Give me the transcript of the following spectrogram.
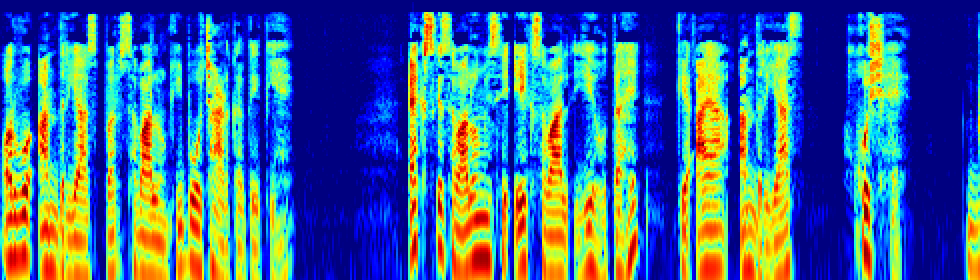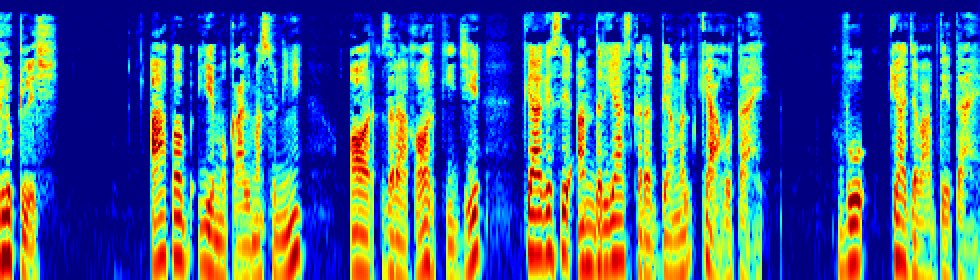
اور وہ اندریاز پر سوالوں کی بوچھاڑ کر دیتی ہے۔ ایکس کے سوالوں میں سے ایک سوال یہ ہوتا ہے کہ آیا اندریاز خوش ہے؟ گلوکلش۔ آپ اب یہ مکالمہ سنیے اور ذرا غور کیجیے کہ آگے سے اندریاز کا رد عمل کیا ہوتا ہے۔ وہ کیا جواب دیتا ہے؟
